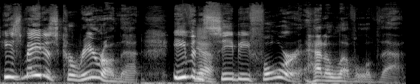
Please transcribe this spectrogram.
He's made his career on that. Even Yeah. CB4 had a level of that.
